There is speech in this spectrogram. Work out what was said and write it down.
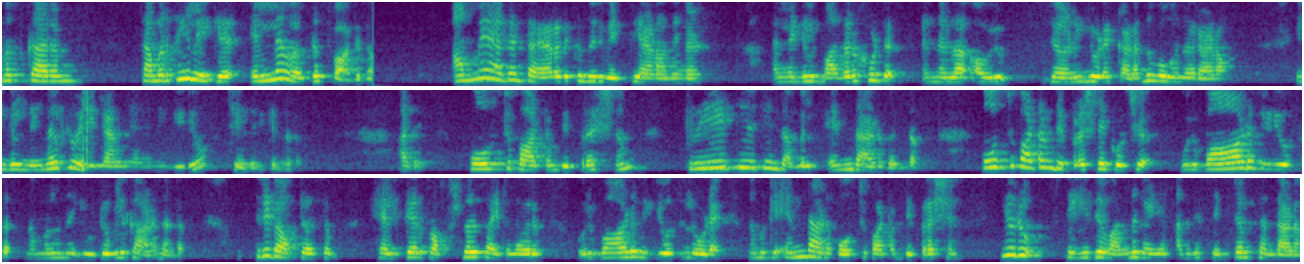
നമസ്കാരം. സമൃദ്ധിയിലേക്ക് എല്ലാവർക്കും സ്വാഗതം. അമ്മയാകാൻ തയ്യാറെടുക്കുന്ന ഒരു വ്യക്തിയാണോ നിങ്ങൾ? അല്ലെങ്കിൽ മദർഹുഡ് എന്നുള്ള ഒരു ജേണിയിലൂടെ കടന്നു പോകുന്നവരാണോ എങ്കിൽ നിങ്ങൾക്ക് വേണ്ടിയിട്ടാണ് ഞാൻ ഈ വീഡിയോ ചെയ്തിരിക്കുന്നത്. അതെ പോസ്റ്റ് പാർട്ടം ഡിപ്രഷനും ക്രിയേറ്റിവിറ്റിയും തമ്മിൽ എന്താണ് ബന്ധം? പോസ്റ്റ് പാർട്ടം ഡിപ്രഷനെ കുറിച്ച് ഒരുപാട് വീഡിയോസ് നമ്മൾ ഇന്ന് യൂട്യൂബിൽ കാണുന്നുണ്ട്. ഒത്തിരി ഡോക്ടേഴ്സും ഹെൽത്ത് കെയർ പ്രൊഫഷണൽസ് ആയിട്ടുള്ളവരും ഒരുപാട് വീഡിയോസിലൂടെ നമുക്ക് എന്താണ് പോസ്റ്റ് പാർട്ടം ഡിപ്രഷൻ ഈ ഒരു സ്റ്റേജ് വന്നു കഴിഞ്ഞാൽ അതിന്റെ സിംറ്റംസ് എന്താണ്?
